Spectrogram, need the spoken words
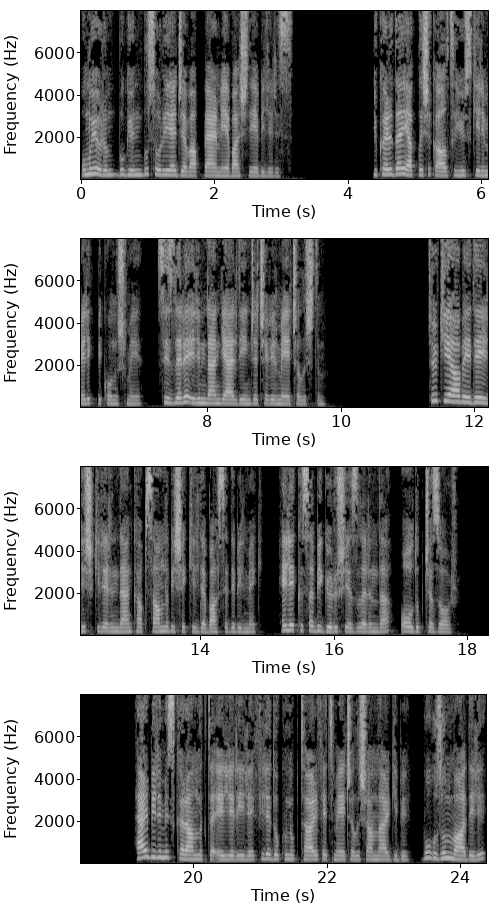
Umuyorum bugün bu soruya cevap vermeye başlayabiliriz. Yukarıda yaklaşık 600 kelimelik bir konuşmayı sizlere elimden geldiğince çevirmeye çalıştım. Türkiye-ABD ilişkilerinden kapsamlı bir şekilde bahsedebilmek, hele kısa bir görüş yazılarında, oldukça zor. Her birimiz karanlıkta elleriyle file dokunup tarif etmeye çalışanlar gibi, bu uzun vadeli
